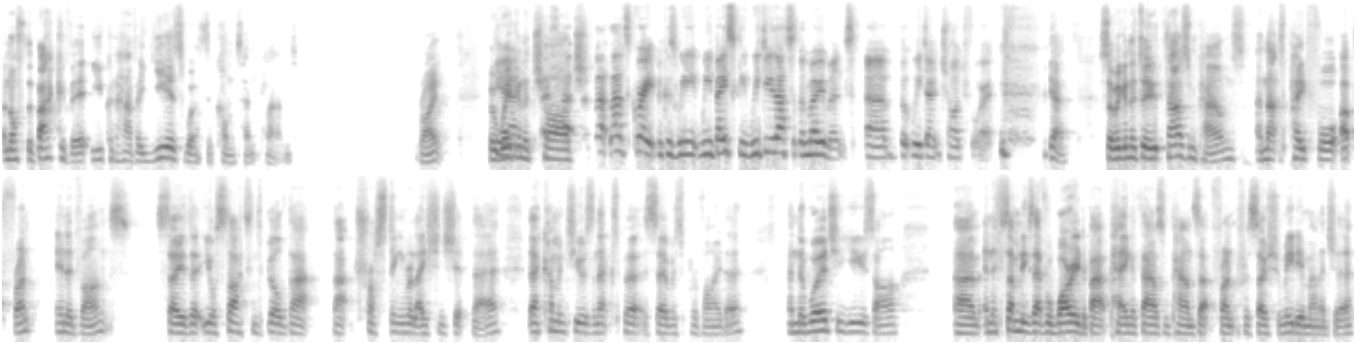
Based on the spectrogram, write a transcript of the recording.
And off the back of it, you could have a year's worth of content planned, right? But yeah, we're going to charge. That, that's great because we, we basically, we do that at the moment, uh, but we don't charge for it. yeah. So we're going to do thousand pounds and that's paid for upfront in advance so that you're starting to build that that trusting relationship there. They're coming to you as an expert a service provider. And the words you use are, um, and if somebody's ever worried about paying a thousand pounds up front for a social media manager,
